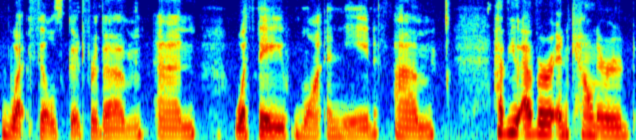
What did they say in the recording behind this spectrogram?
what feels good for them and what they want and need. Um, have you ever encountered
